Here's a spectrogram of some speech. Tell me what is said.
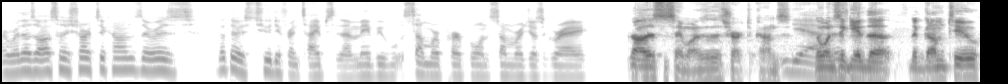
or were those also Sharkticons? There was, I thought there was two different types of them. Maybe some were purple and some were just gray. No, this is the same ones. The Sharkticons. Yeah, the ones they gave the the gum to.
